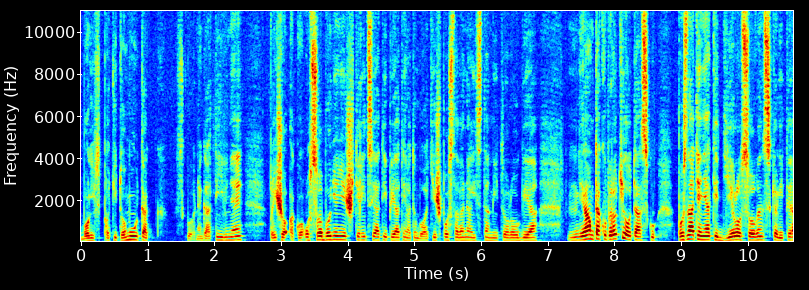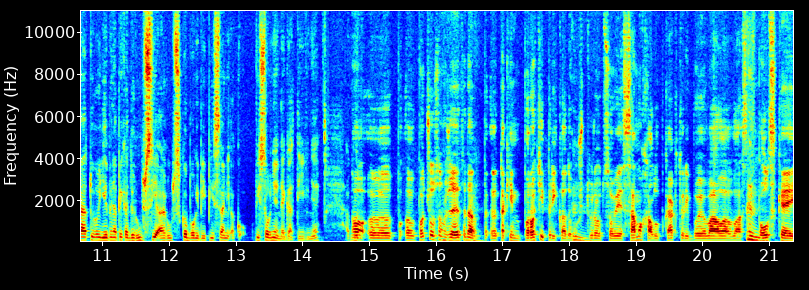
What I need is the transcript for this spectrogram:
boli proti tomu, tak skôr negatívne. Prišlo ako oslobodenie 45. Na tom bola tiež postavená istá mytológia. Ja mám takú protiotázku. Poznáte nejaké dielo slovenskej literatúry, kde by napríklad Rusi a Rusko boli vypísaní ako vyslovne negatívne? Ako... No, e, počul som, že teda takým protipríkladom mm. Štúrovcov je Samochalúbka, ktorý bojoval vlastne v mm. polskej,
